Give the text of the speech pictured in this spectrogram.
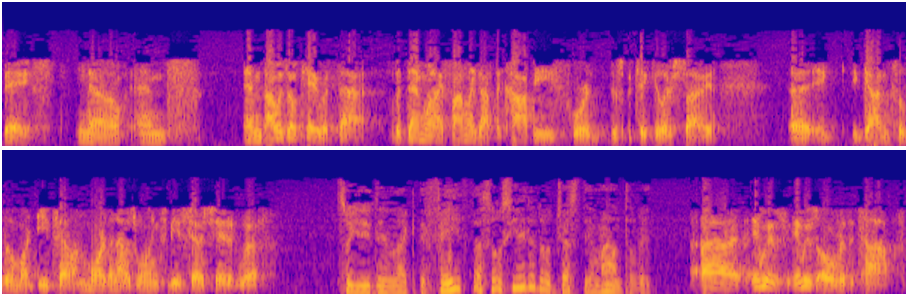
based, you know, and and I was okay with that. But then when I finally got the copy for this particular site, uh, it, it got into a little more detail and more than I was willing to be associated with. So you didn't like the faith associated, or just the amount of it? Uh, it was it was over the top as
